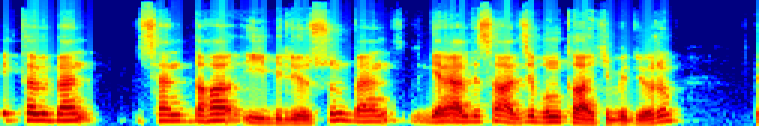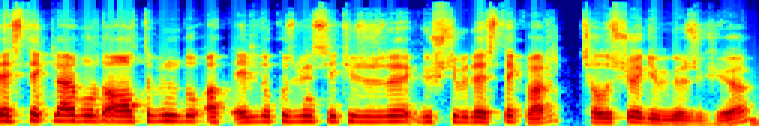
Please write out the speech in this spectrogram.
İlk tabii ben sen daha iyi biliyorsun. Ben genelde sadece bunu takip ediyorum. Destekler burada 59.800'de güçlü bir destek var. Çalışıyor gibi gözüküyor.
